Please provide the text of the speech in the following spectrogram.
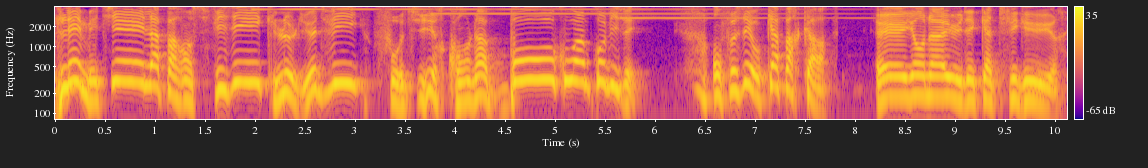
Les métiers, l'apparence physique, le lieu de vie, dire qu'on a beaucoup improvisé. On faisait au cas par cas. Et il y en a eu des cas de figure.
